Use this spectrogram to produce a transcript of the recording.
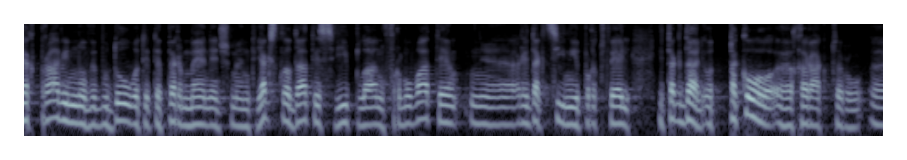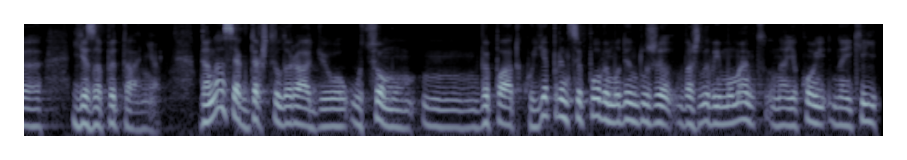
як правильно вибудовувати тепер менеджмент, як складати свій план, формувати редакційний портфель і так далі. От такого е, характеру е, є запитання. Для нас, як Держтелерадіо, у цьому випадку є принциповим один дуже важливий момент, на який, на який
